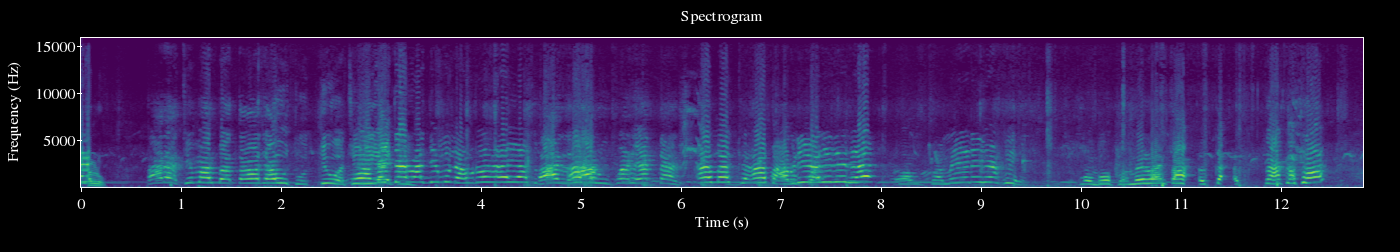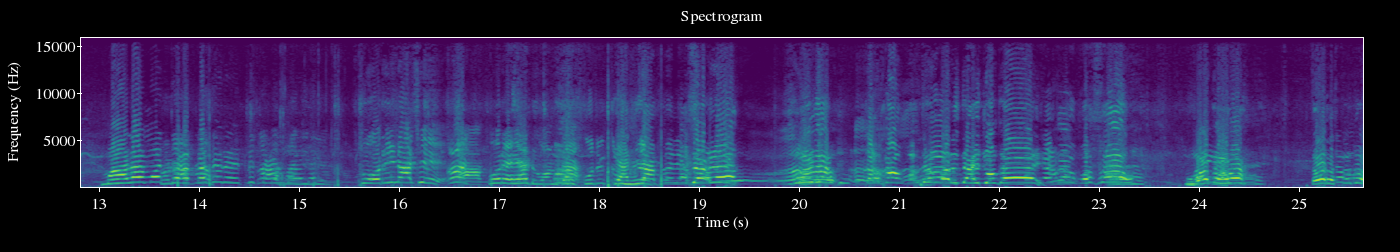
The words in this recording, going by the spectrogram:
ચાલો તારા જે માર બતાવા જાઉં તોત્યું હજી લઈ જવા જે હું નવરો ઉપર હેતા આ માં આ પાપડી આલી ને પમેડી નાખી મો પમેડવા તા તા છો મારા મો ચાપડા કે રે તે કામ કરી ચોરી ના છે આખો રે હેડ વમતા ક્યાંથી આપણે લે ચાલે મરી જાય જો ગઈ ઊભા તો હવે તો રસ્તો જો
